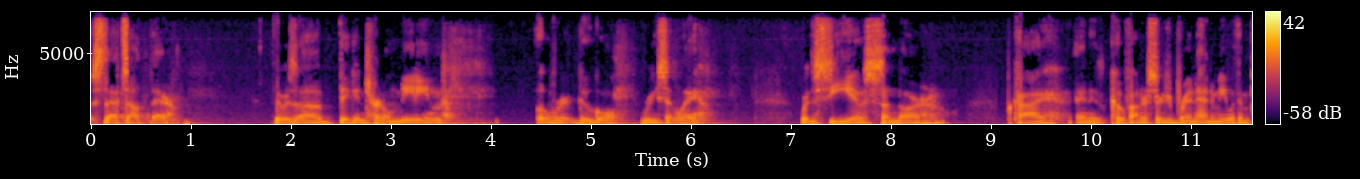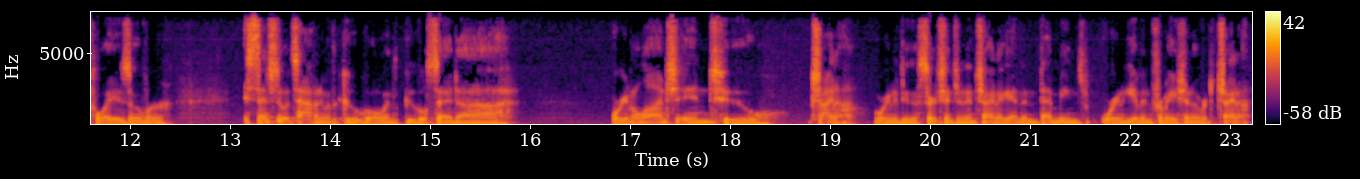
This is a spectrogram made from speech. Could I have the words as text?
so that's out there. There was a big internal meeting over at Google recently where the CEO Sundar Pichai and his co-founder Sergey Brin had to meet with employees over essentially what's happening with Google. And Google said, uh, we're going to launch into China. We're going to do the search engine in China again. And that means we're going to give information over to China.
